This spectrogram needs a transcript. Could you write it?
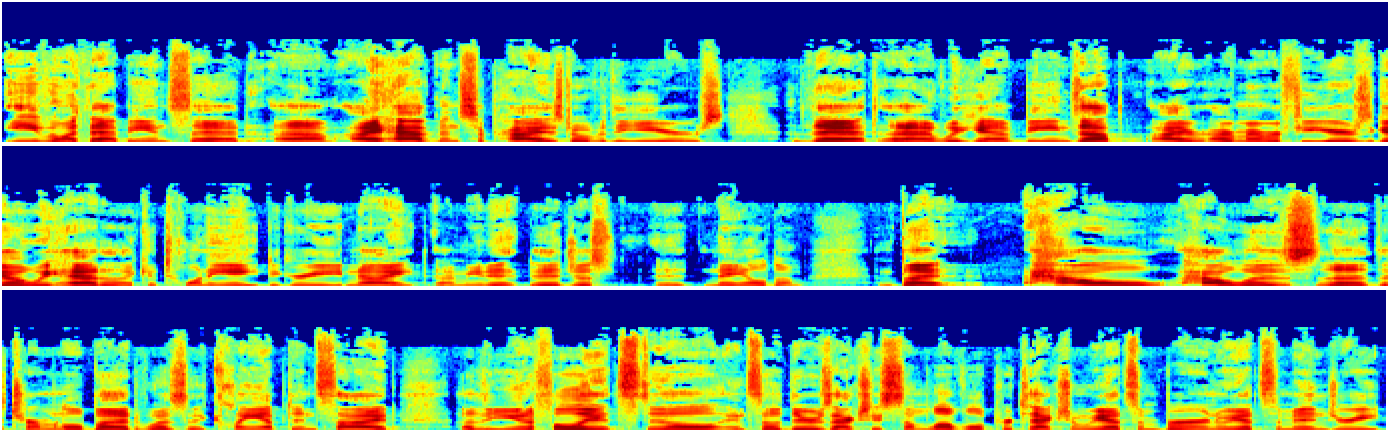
even with that being said, um, I have been surprised over the years that uh, we can have beans up. I, I, remember a few years ago we had like a 28 degree night. I mean, it, it just it nailed them. But how how was the, the terminal bud? Was it clamped inside of the unifoliate still? And so there's actually some level of protection. We had some burn we had some injury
